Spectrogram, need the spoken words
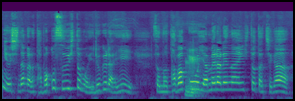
吸入しながらタバコ吸う人もいるぐらい、そのタバコをやめられない人たちが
